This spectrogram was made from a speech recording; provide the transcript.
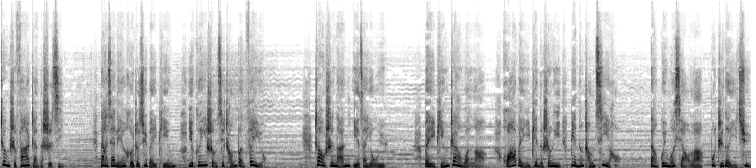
正是发展的时机。大家联合着去北平，也可以省些成本费用。赵石南也在犹豫，北平站稳了，华北一片的生意便能成气候，但规模小了不值得一去；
